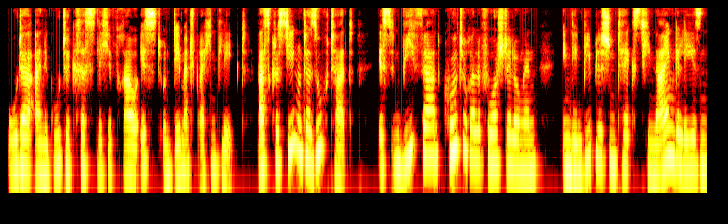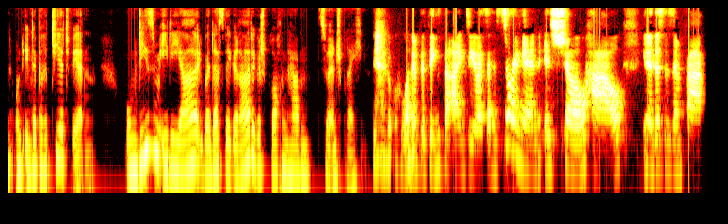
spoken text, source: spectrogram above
oder eine gute christliche Frau ist und dementsprechend lebt. Was Christine untersucht hat, ist inwiefern kulturelle Vorstellungen in den biblischen Text hineingelesen und interpretiert werden, um diesem Ideal, über das wir gerade gesprochen haben, zu entsprechen. One of the things that I do as a historian is show how, you know, this is in fact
